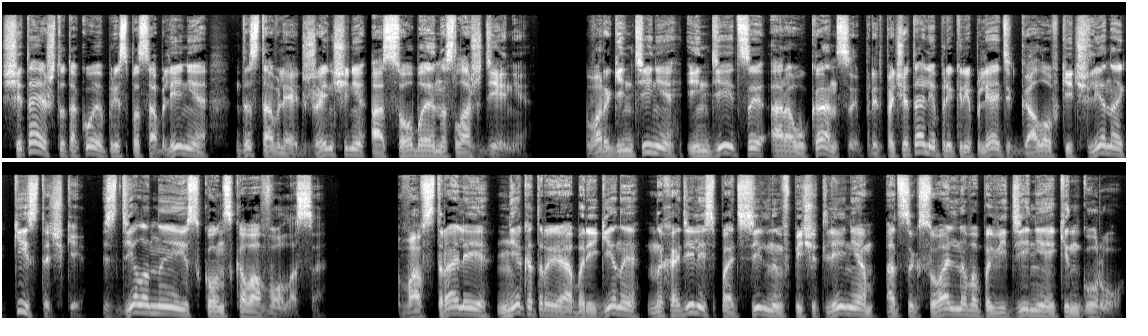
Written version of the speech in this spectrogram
считая, что такое приспособление доставляет женщине особое наслаждение. В Аргентине индейцы-арауканцы предпочитали прикреплять к головке члена кисточки, сделанные из конского волоса. В Австралии некоторые аборигены находились под сильным впечатлением от сексуального поведения кенгуру.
